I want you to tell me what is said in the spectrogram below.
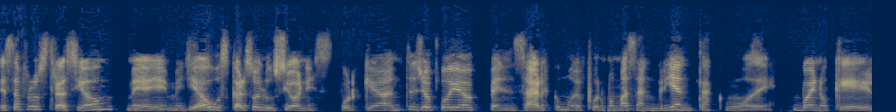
esta frustración me, lleva a buscar soluciones, porque antes yo podía pensar como de forma más sangrienta, como de, bueno, que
